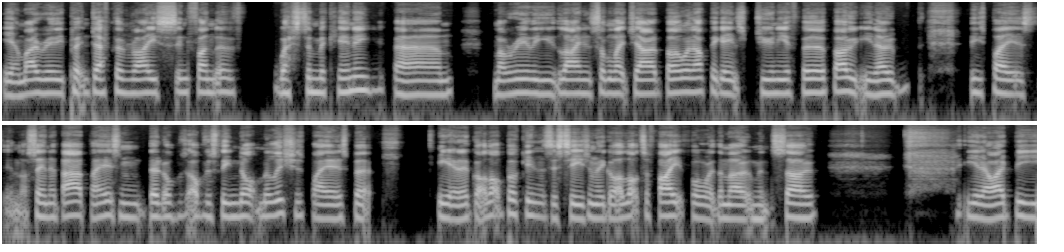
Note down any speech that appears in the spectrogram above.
You know, am I really putting Declan Rice in front of Weston McKennie? Um, I really lining someone like Jarrod Bowen up against Junior Firpo? You know, these players, I'm not saying they're bad players, and they're obviously not malicious players, but, you know, they've got a lot of bookings this season. They've got a lot to fight for at the moment. So, you know, I'd be,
